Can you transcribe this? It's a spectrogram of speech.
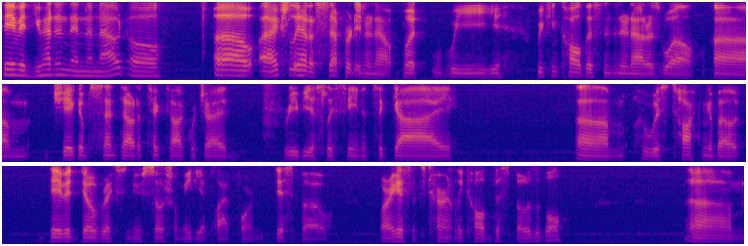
David, you had an in and out, or Uh, I actually had a separate in and out, but we we can call this an in and out as well. Um, Jacob sent out a TikTok which I had previously seen. It's a guy um, who was talking about David Dobrik's new social media platform, Dispo, or I guess it's currently called Disposable. Um,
